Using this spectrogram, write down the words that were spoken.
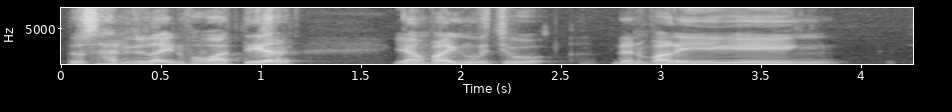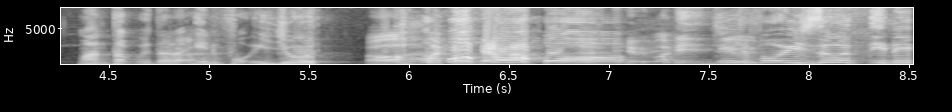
Terus hadirlah Infowatir yang paling lucu dan paling mantap itu adalah Info Ijut. Oh, iya. Info Ijut. Info Ijut ini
